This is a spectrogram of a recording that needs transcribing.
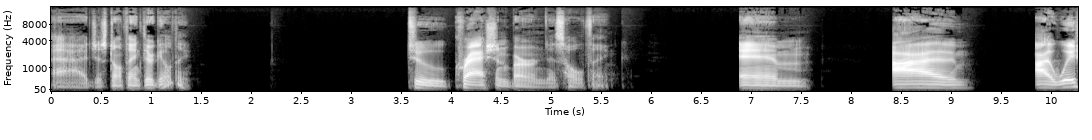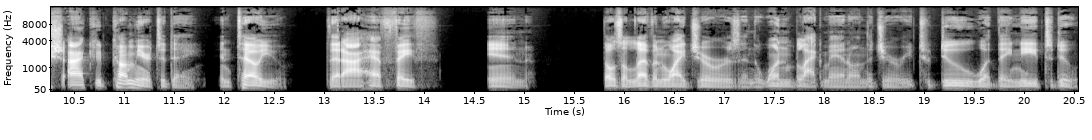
I just don't think they're guilty. to crash and burn this whole thing. And I I wish I could come here today and tell you that I have faith in those 11 white jurors and the one black man on the jury to do what they need to do.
